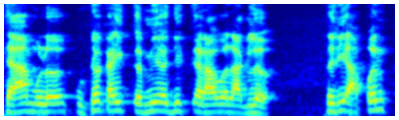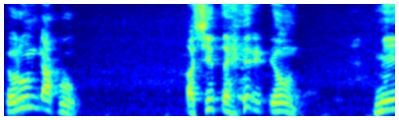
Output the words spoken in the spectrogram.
त्यामुळं कुठं काही कमी अधिक करावं लागलं तरी आपण करून टाकू अशी तयारी ठेवून मी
